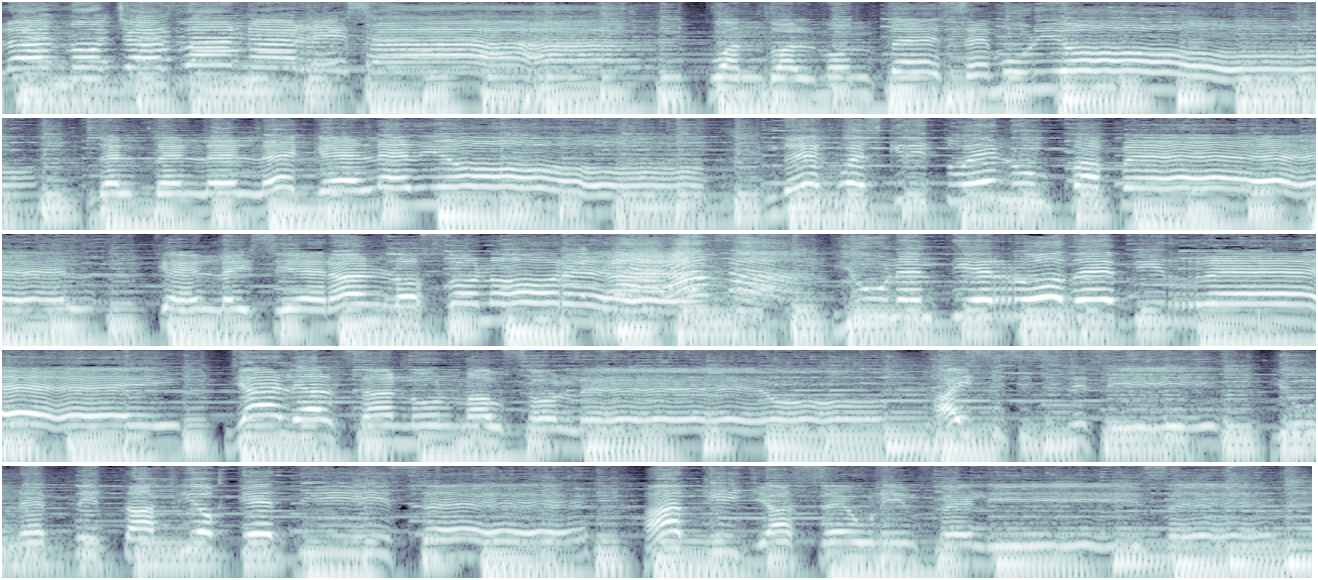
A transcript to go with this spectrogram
las mochas van a rezar. Cuando al monte se murió, del telele que le dio, dejó escrito en un papel que le hicieran los honores ¡Caramba! y un entierro de virrey, ya le alzan un mausoleo. Ay, sí, sí, sí, sí, sí, un epitafio que dice, aquí yace un infeliz.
